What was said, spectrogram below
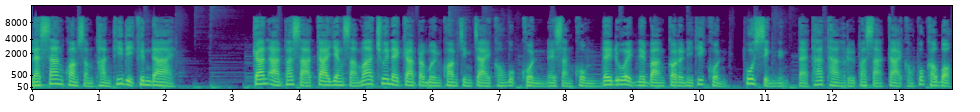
และสร้างความสัมพันธ์ที่ดีขึ้นได้ การอ่านภาษากายยังสามารถช่วยในการประเมินความจริงใจของบุคคลในสังคมได้ด้วยในบางกรณีที่คนพูดสิ่งหนึ่ง แต่ท่าทางหรือภาษากายของพวกเขาบอก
